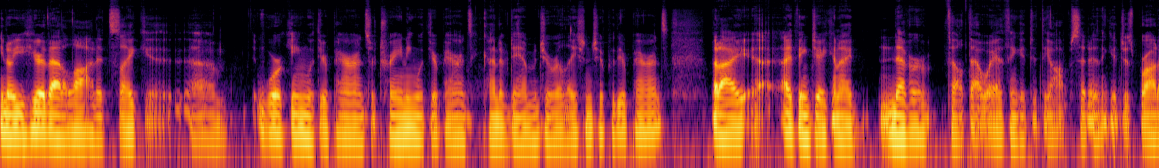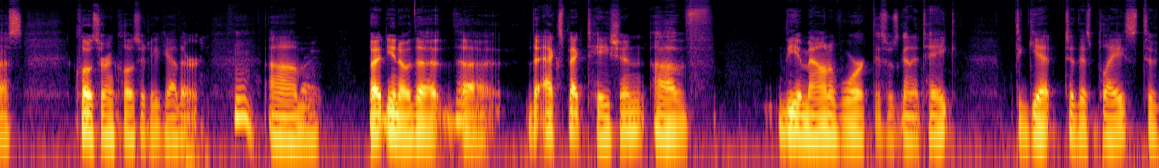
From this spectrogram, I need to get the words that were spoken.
you know, you hear that a lot. It's like uh, um, working with your parents or training with your parents can kind of damage your relationship with your parents. But I, I think Jake and I never felt that way. I think it did the opposite. I think it just brought us closer and closer together. Hmm. Um, right. But you know, the the the expectation of the amount of work this was going to take to get to this place to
